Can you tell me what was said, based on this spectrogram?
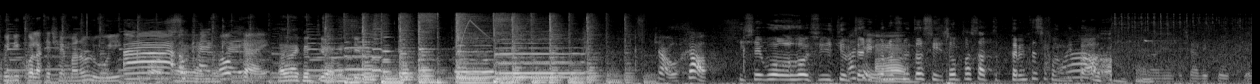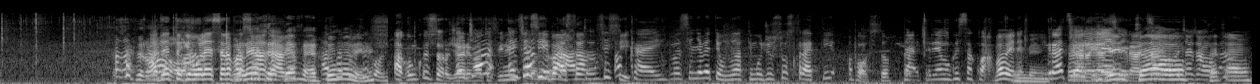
Quindi quella che c'è in mano lui. Ah, ok, ok. Vai, vai, continua, continua. Ciao. Ciao. Ti seguo Ah, ti ho sì? riconosciuto, sì, sono passato 30 secondi Ah, fa. ok. C'era le cuffie. Ha detto che vuole essere la prossima cavia. perfetto, va bene. secondo. Ah, con questo ero già È arrivato già- fino è in già fondo. Sì, basta. Sì, sì. Ok. Ma se li avete un attimo giusto stretti, a posto. Dai, prendiamo questa qua. Va bene. Grazie ragazzi, ciao. Ciao, ciao. ciao, ciao.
